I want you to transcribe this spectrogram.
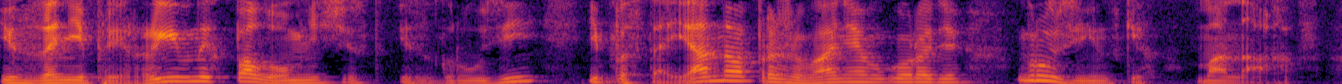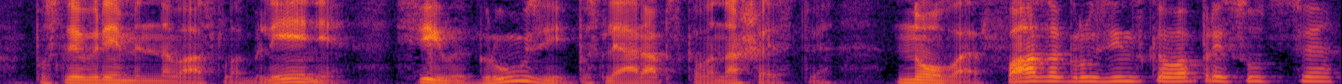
из-за непрерывных паломничеств из Грузии и постоянного проживания в городе грузинских монахов. После временного ослабления силы Грузии после арабского нашествия новая фаза грузинского присутствия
